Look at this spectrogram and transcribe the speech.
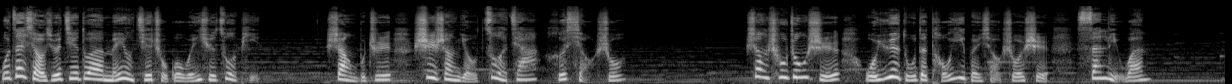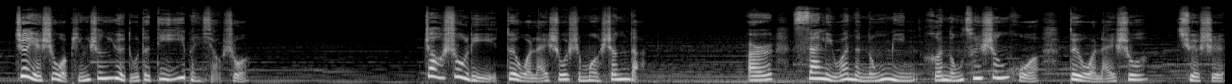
我在小学阶段没有接触过文学作品，尚不知世上有作家和小说。上初中时，我阅读的头一本小说是《三里湾》，这也是我平生阅读的第一本小说。赵树理对我来说是陌生的。而三里湾的农民和农村生活对我来说却是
